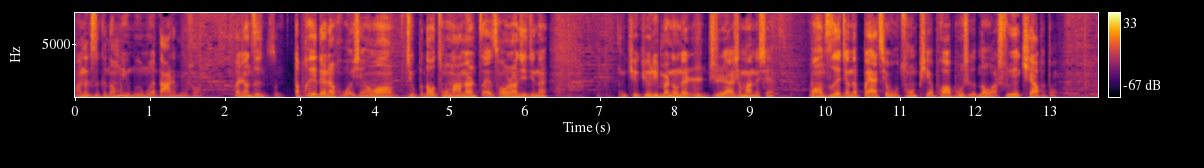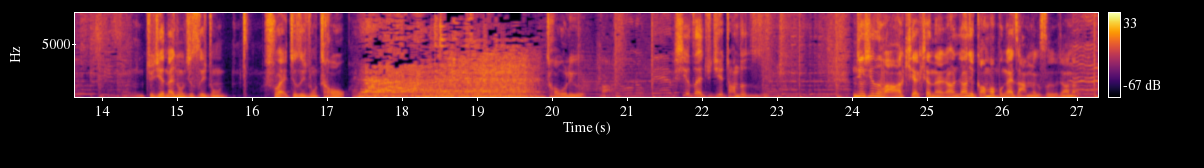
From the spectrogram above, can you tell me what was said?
啊，那个时候可能没有么么哒，这没说，反正这搭配的那火星文，就不知道从哪那摘草，人家就那 QQ 里面弄的日志啊什么那些文字也讲的半切五寸，偏旁部首闹啊，谁也看不懂。就觉那种就是一种帅，就是一种潮，潮流啊。现在就觉真的是。你就现在娃娃看看那，人人家根本不爱咱们那个时候，真的。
